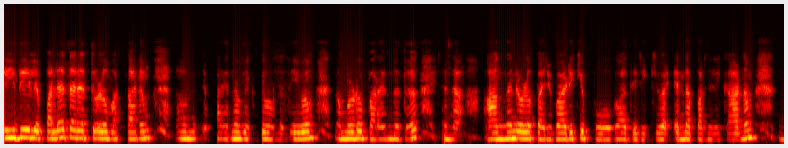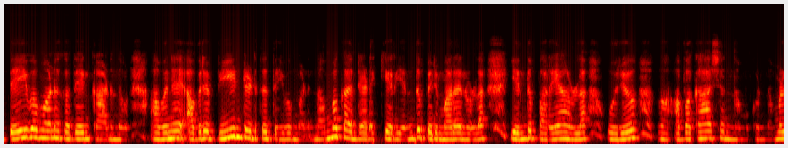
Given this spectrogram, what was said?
രീതിയിൽ പലതരത്തിലുള്ള വർത്താനം പറയുന്ന വ്യക്തികളുണ്ട്. ദൈവം നമ്മളോട് പറയുന്നത് എന്താ? അങ്ങനെയുള്ള പരിപാടിക്ക് പോകാതിരിക്കുക എന്ന പറഞ്ഞത്. കാരണം ദൈവമാണ് ഹൃദയം കാണുന്നവർ അവനെ അവരെ വീണ്ടെടുത്ത ദൈവമാണ്. നമുക്ക് അതിന്റെ ഇടയ്ക്ക് കയറി എന്ത് പെരുമാറാനുള്ള എന്ത് പറയാനുള്ള ഒരു അവകാശം നമുക്കുണ്ട്. നമ്മൾ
